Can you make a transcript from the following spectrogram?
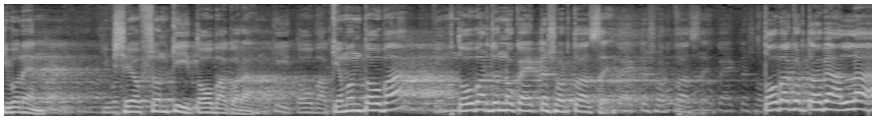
কি বলেন? সে অপশন কি? তওবা করা। কেমন তওবা? তওবার জন্য কয়েকটা শর্ত আছে। তওবা করতে হবে আল্লাহ।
